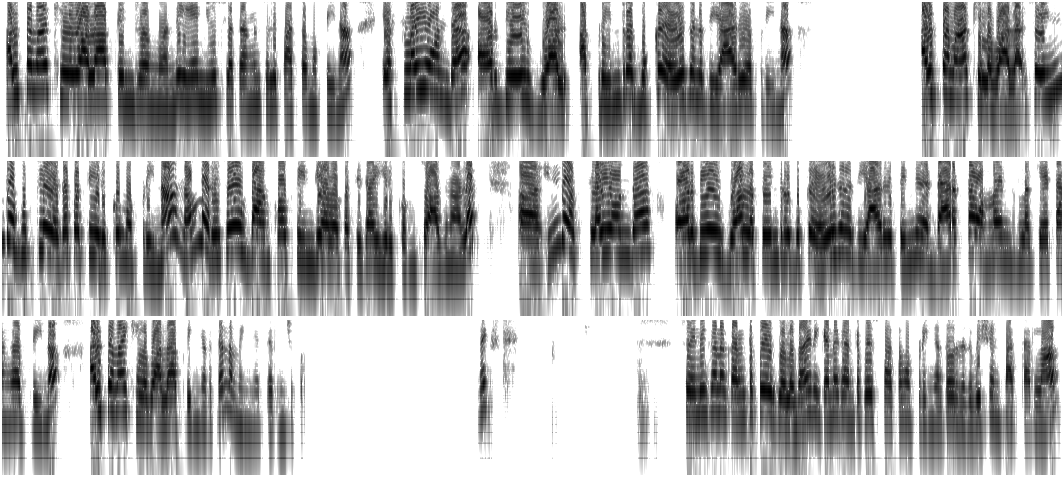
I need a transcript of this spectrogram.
அல்பனா கில்வாலா அப்படின்றவங்க வந்து ஏன் நியூஸ்ல இருக்காங்கன்னு சொல்லி பார்த்தோம் அப்படின்னா எஃப்ளை ஆன் த ஆர்பிஐ வால் அப்படின்ற புக்கை எழுதுனது யாரு அப்படின்னா அல்பனா கிலவாலா. சோ இந்த புக்ல எதை பத்தி இருக்கும் அப்படின்னா நம்ம ரிசர்வ் பேங்க் ஆஃப் இந்தியாவை பத்தி தான் இருக்கும். சோ அதனால இந்த fly on the RBI wall அப்படின்ற புக்கை எழுதுனது யாரு அப்படின்னு டைரக்டா ஆன்லைன்ல கேட்டாங்க அப்படின்னா அல்பனா கிலவாலா அப்படிங்கறத நம்ம இங்க தெரிஞ்சுக்கணும். நெக்ஸ்ட் சோ இன்னைக்கான கரண்ட் அஃபேர்ஸ் தான் இன்னைக்கான கரண்ட் அஃபேர்ஸ் பார்த்தோம் அப்படிங்கறத ஒரு ரிவிஷன் பார்த்தரலாம்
